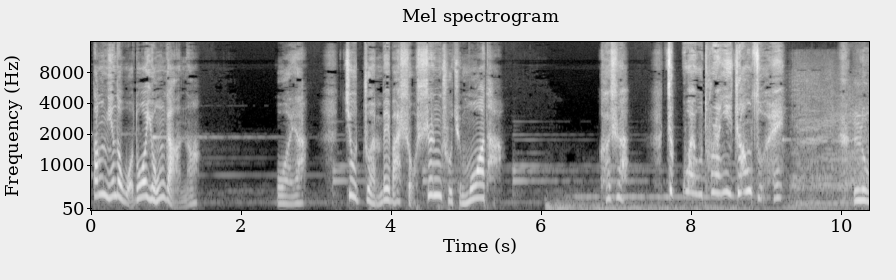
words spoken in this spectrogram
当年的我多勇敢呢？我呀，就准备把手伸出去摸它。可是，这怪物突然一张嘴，露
